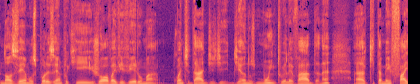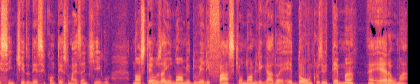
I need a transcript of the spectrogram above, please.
Nós vemos, por exemplo, que Jó vai viver uma quantidade de, de anos muito elevada, né? Ah, que também faz sentido nesse contexto mais antigo. Nós temos aí o nome do Elifaz, que é um nome ligado a Edom, inclusive Temã, né? era uma,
